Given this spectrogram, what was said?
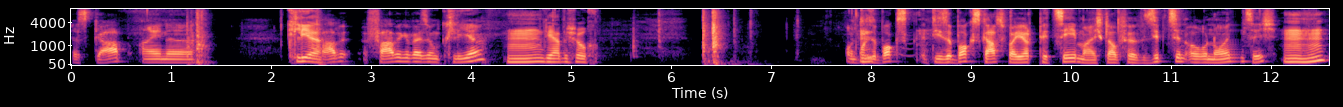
es gab eine Clear. Farbe, farbige Version Clear. Hm, die habe ich auch. Und, diese Box, diese Box gab es bei JPC mal, ich glaube, für 17,90 Euro. Mhm.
